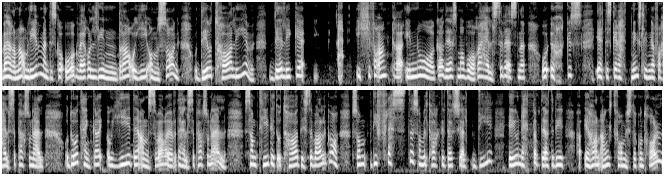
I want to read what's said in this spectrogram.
verne om livet, men det skal òg være å lindre og gi omsorg. Og det å ta liv, det ligger ikke forankra i noe av det som har vært helsevesenet og yrkesetiske retningslinjer for helsepersonell. Og da tenker jeg å gi det ansvaret over til helsepersonell, samtidig å ta disse valgene, som de fleste som vil ta aktiv dødshjelp, de er jo nettopp det at de har en angst for å miste kontroll.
